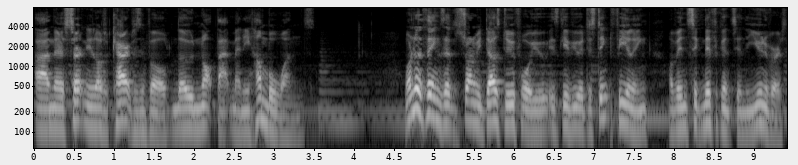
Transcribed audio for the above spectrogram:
and there's certainly a lot of characters involved, though not that many humble ones. One of the things that astronomy does do for you is give you a distinct feeling of insignificance in the universe,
